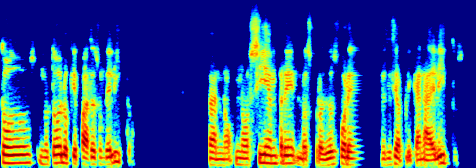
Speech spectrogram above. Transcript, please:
todos, no todo lo que pasa es un delito. Sea, no, no siempre los procesos forenses se aplican a delitos.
